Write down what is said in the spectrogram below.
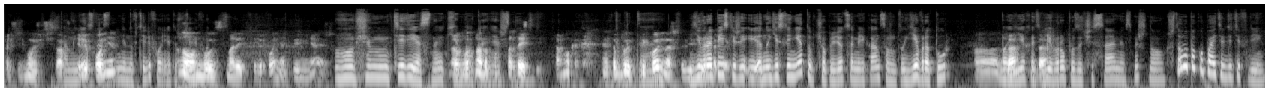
Почему в часах? Там в телефоне? Есть, не, ну в телефоне. Это Но он будет смотреть в телефоне, а ты меняешь. В общем, интересное кино, Вот надо конечно. потестить. Потому как это будет да. прикольно, что Европейский же, ну если нет, то что, придется американцам, то Евротур, а, поехать да, да. в Европу за часами. Смешно. Что вы покупаете в Duty Free?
